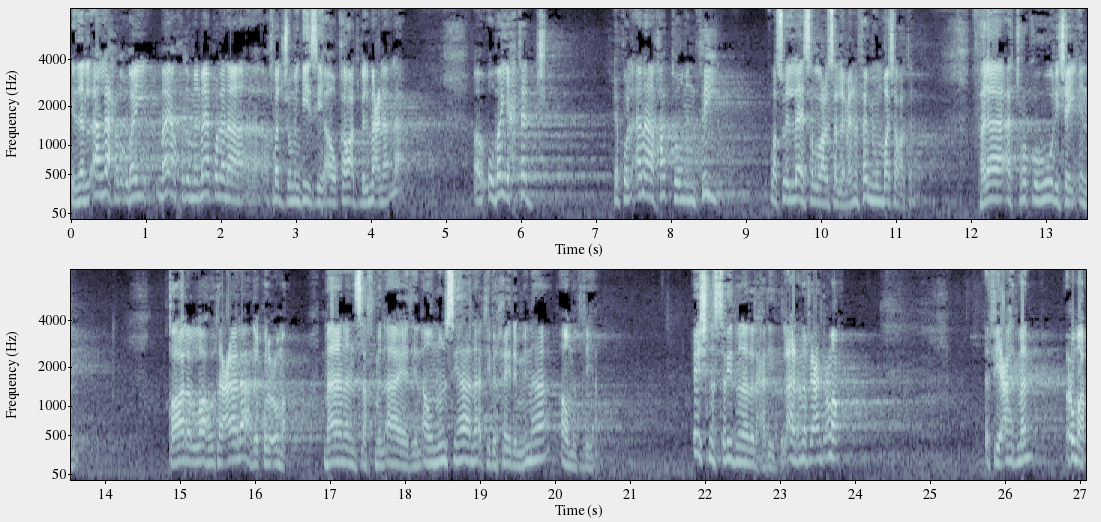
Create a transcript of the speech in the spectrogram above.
إذا الآن لاحظ أبي ما يأخذ من ما يقول أنا أخرجته من كيسي أو قرأت بالمعنى. لا. أبي يحتج. يقول أنا أخذته من في رسول الله صلى الله عليه وسلم. يعني من فمه مباشرة. فلا أتركه لشيء. قال الله تعالى هذا يقول عمر ما ننسخ من آية أو ننسها نأتي بخير منها أو مثلها. إيش نستفيد من هذا الحديث؟ الآن إحنا في عهد عمر. في عهد من؟ عمر.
